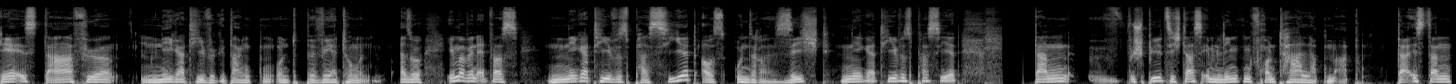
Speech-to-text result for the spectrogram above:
der ist da für negative Gedanken und Bewertungen. Also immer wenn etwas Negatives passiert, aus unserer Sicht Negatives passiert, dann spielt sich das im linken Frontallappen ab. Da ist dann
